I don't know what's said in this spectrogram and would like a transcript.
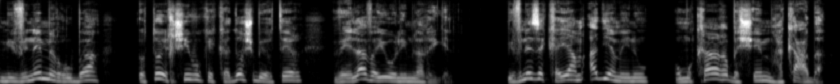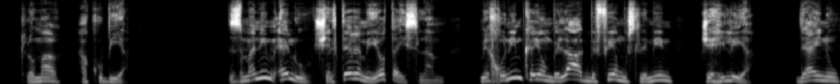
מבנה מרובע, אותו החשיבו כקדוש ביותר, ואליו היו עולים לרגל. מבנה זה קיים עד ימינו ומוכר בשם הקעבה, כלומר הקובייה. זמנים אלו של טרם היות האסלאם, מכונים כיום בלעג בפי המוסלמים ג'היליה, דהיינו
